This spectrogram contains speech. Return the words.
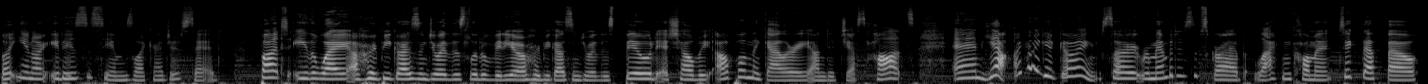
but you know, it is The Sims, like I just said. But either way, I hope you guys enjoyed this little video. I hope you guys enjoyed this build. It shall be up on the gallery under Jess Harts. And yeah, I gotta get going. So remember to subscribe, like and comment, tick that bell,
